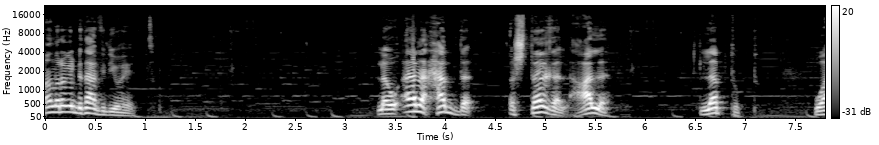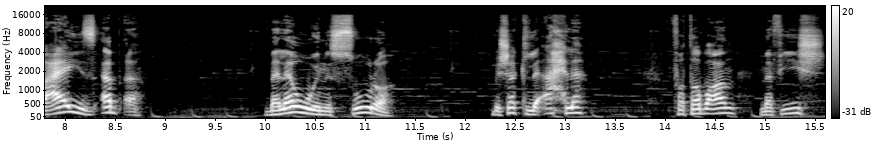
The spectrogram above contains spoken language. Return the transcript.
أنا راجل بتاع فيديوهات. لو أنا هبدأ اشتغل على لابتوب وعايز ابقى بلون الصورة بشكل أحلى فطبعا مفيش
